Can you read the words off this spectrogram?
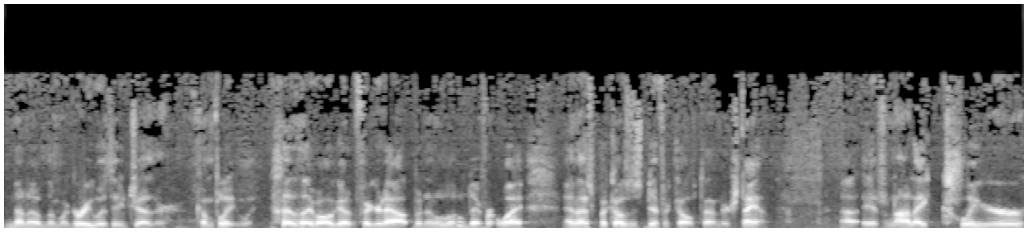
none of them agree with each other completely. They've all got it figured out, but in a little different way, and that's because it's difficult to understand. Uh, it's not a clear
